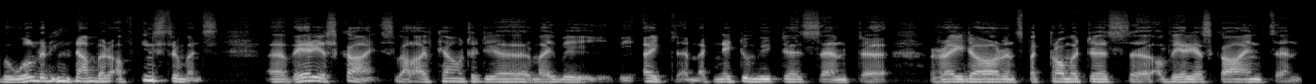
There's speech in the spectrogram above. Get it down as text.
bewildering number of instruments, uh, various kinds. Well, I've counted here maybe eight uh, magnetometers and uh, radar and spectrometers uh, of various kinds and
